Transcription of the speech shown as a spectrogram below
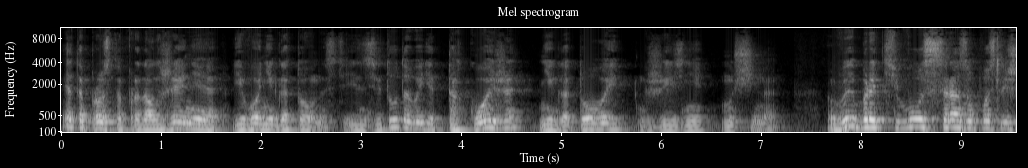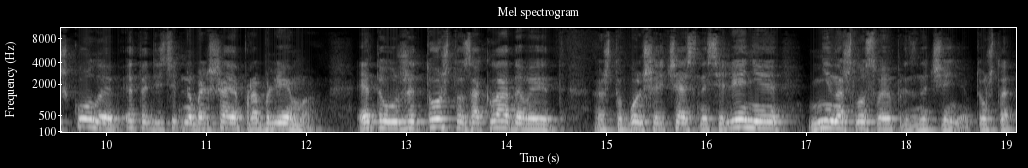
это просто продолжение его неготовности. Из института выйдет такой же неготовый к жизни мужчина. Выбрать вуз сразу после школы – это действительно большая проблема. Это уже то, что закладывает, что большая часть населения не нашло свое предназначение. Потому что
